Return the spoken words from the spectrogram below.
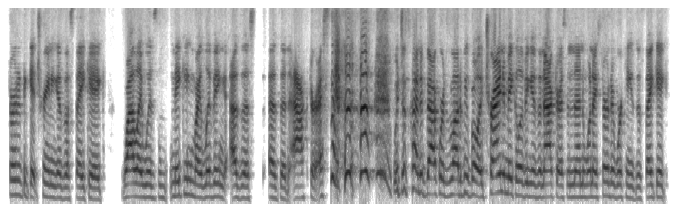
started to get training as a psychic while I was making my living as a as an actress, which is kind of backwards. A lot of people are like trying to make a living as an actress. And then when I started working as a psychic,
